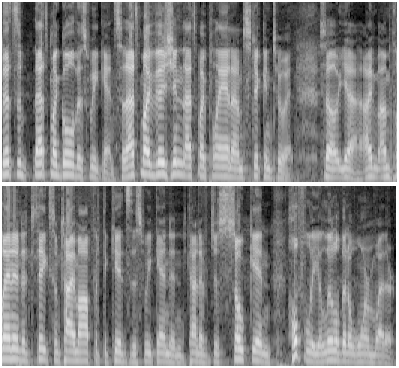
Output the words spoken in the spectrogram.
that's a, that's my goal this weekend. So that's my vision. That's my plan. I'm sticking to it. So yeah, I'm, I'm planning to take some time off with the kids this weekend and kind of just soak in, hopefully, a little bit of warm weather.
